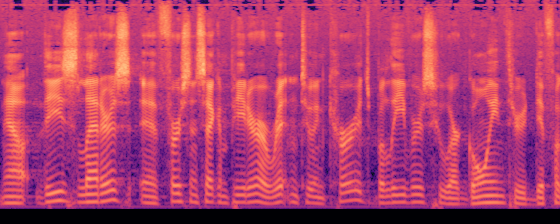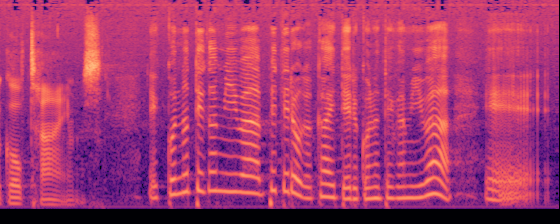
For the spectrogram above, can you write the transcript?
Now, these letters, uh, 1st and 2nd Peter, are written to encourage believers who are going through difficult times. え この手紙は、ペテロが書いているこの手紙は、えー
